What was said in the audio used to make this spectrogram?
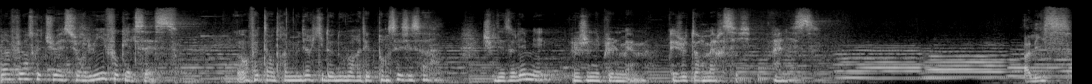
L'influence que tu as sur lui, il faut qu'elle cesse. En fait, t'es en train de me dire qu'il doit nous voir arrêter de penser, c'est ça Je suis désolée, mais le jeu n'est plus le même. Et je te remercie, Alice. Alice,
